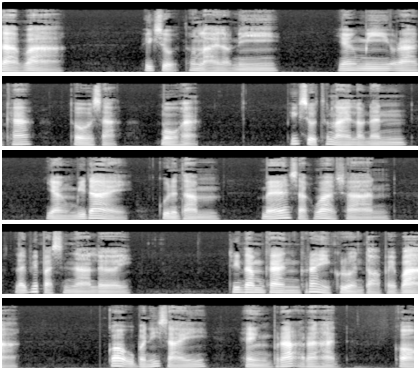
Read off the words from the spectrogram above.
ทราบว่า ภิกษุทั้งหลายเหล่านี้ ยังมีราคะ โทสะ โมหะ ภิกษุทั้งหลายเหล่านั้น ยังไม่ได้คุณธรรม แม้สักว่าฌานและวิปัสสนาเลย จึงทำการใกล้ครวนต่อไปว่า ก็อุปนิสัย แห่งพระอรหันต์ของ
